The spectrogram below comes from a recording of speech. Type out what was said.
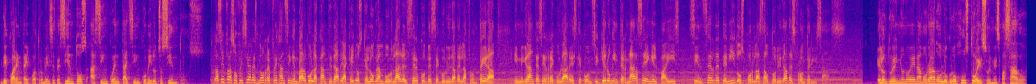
de 44.700 a 55.800. Las cifras oficiales no reflejan, sin embargo, la cantidad de aquellos que logran burlar el cerco de seguridad en la frontera, inmigrantes irregulares que consiguieron internarse en el país sin ser detenidos por las autoridades fronterizas. El hondureño no enamorado logró justo eso el mes pasado.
